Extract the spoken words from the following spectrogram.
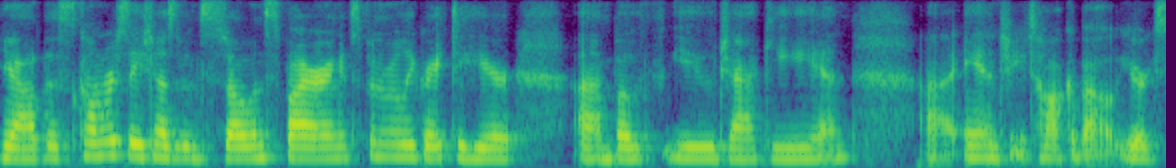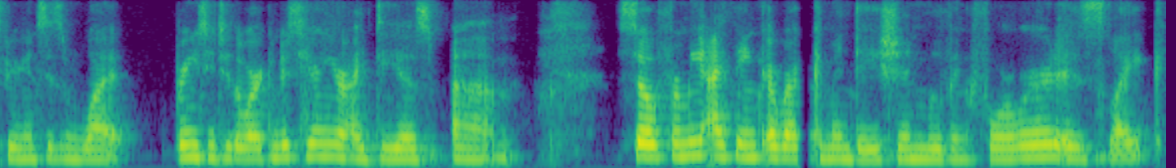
Yeah, this conversation has been so inspiring. It's been really great to hear um, both you, Jackie, and uh, Angie talk about your experiences and what brings you to the work and just hearing your ideas. Um, so for me, I think a recommendation moving forward is like,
